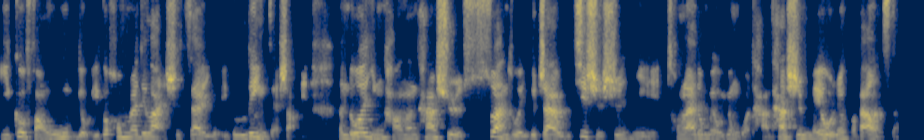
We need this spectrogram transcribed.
一个房屋有一个 home ready line 是在有一个 lien 在上面。很多银行呢，它是算作一个债务，即使是你从来都没有用过它，它是没有任何 balance 的，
